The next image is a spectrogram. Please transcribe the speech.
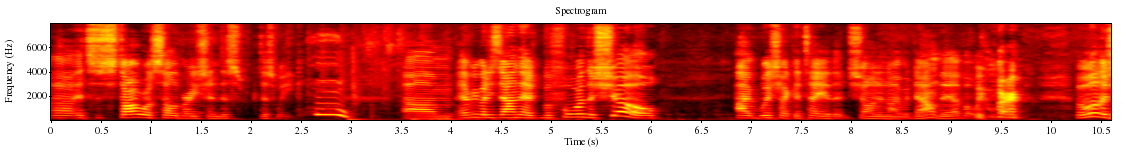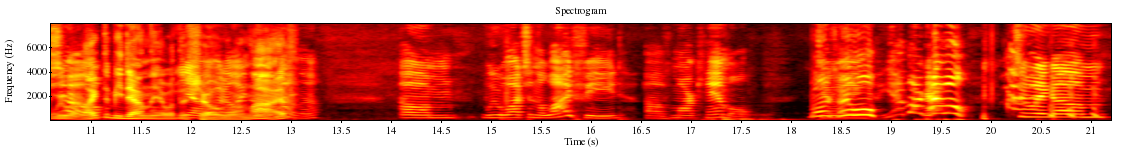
Uh, it's a Star Wars celebration this this week. Um, everybody's down there. Before the show, I wish I could tell you that Sean and I were down there, but we weren't. Before the We show, we would like to be down there with the yeah, show going live. have been down there. Um, we were watching the live feed of Mark Hamill. Mark doing, Hamill. Yeah, Mark Hamill doing um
